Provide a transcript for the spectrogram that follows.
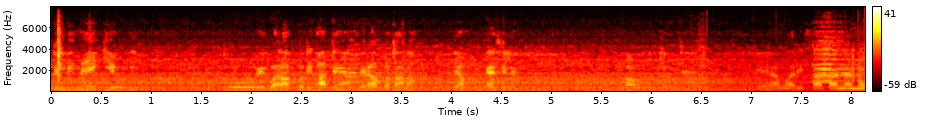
दिल्ली में एक ही होगी। बार आपको दिखाते हैं, फिर आप बताना कि आपको कैसी लगी। हैं ये है हमारी टाटा नैनो,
